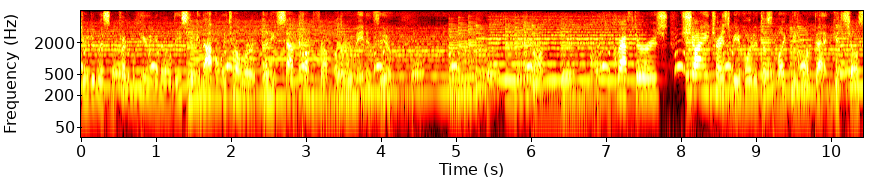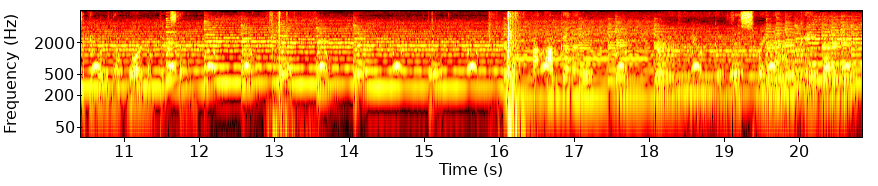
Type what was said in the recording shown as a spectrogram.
due to his incredible hearing abilities, he can not only tell where any sound come from, but who made it too. Um, crafters. Shine tries to be avoided, doesn't like being looked at, and gets jealous of people with no more notebooks than him. I am gonna, gonna go this way now, okay, Baldi?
